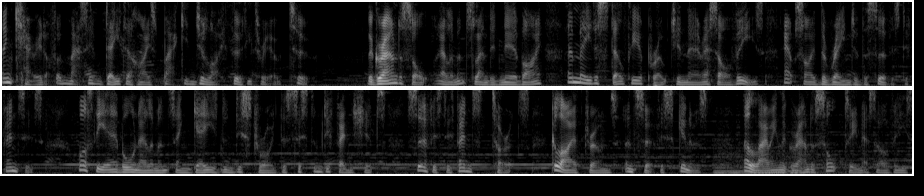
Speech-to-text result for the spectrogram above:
and carried off a massive data heist back in July 3302. The ground assault elements landed nearby and made a stealthy approach in their SRVs outside the range of the surface defences, whilst the airborne elements engaged and destroyed the system defence ships, surface defence turrets, Goliath drones, and surface skimmers, allowing the ground assault team SRVs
